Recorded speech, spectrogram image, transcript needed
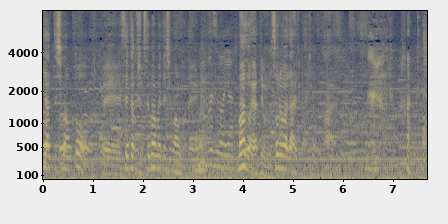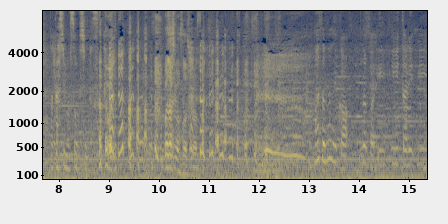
嫌ってしまうと、えー、選択肢を狭めてしまうのでまずはやってまずはやってみる。それは大事かもしれない、はい、なるほど。私もそうします。私もそうします。あと何かなんか言い足り言い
